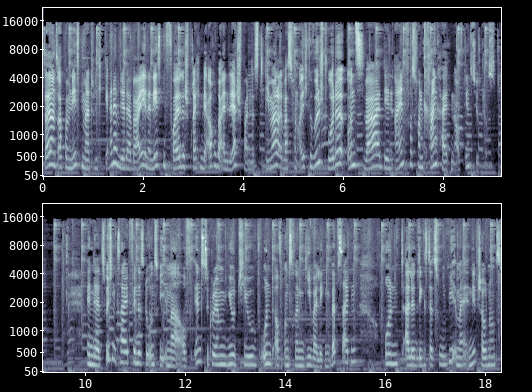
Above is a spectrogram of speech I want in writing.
Sei uns auch beim nächsten Mal natürlich gerne wieder dabei. In der nächsten Folge sprechen wir auch über ein sehr spannendes Thema, was von euch gewünscht wurde, und zwar den Einfluss von Krankheiten auf den Zyklus. In der Zwischenzeit findest du uns wie immer auf Instagram, YouTube und auf unseren jeweiligen Webseiten und alle Links dazu wie immer in den Show Notes.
